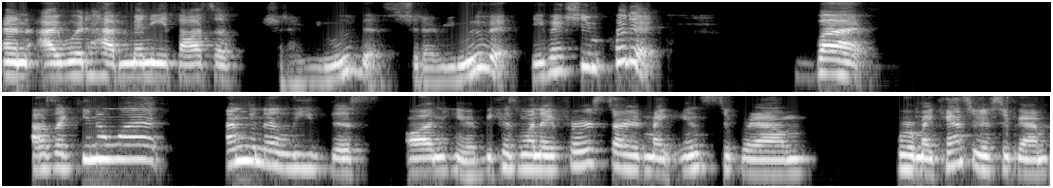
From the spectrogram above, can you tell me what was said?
And I would have many thoughts of, should I remove this? Should I remove it? Maybe I shouldn't put it. But I was like, you know what? I'm going to leave this on here because when I first started my Instagram, for my cancer Instagram,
